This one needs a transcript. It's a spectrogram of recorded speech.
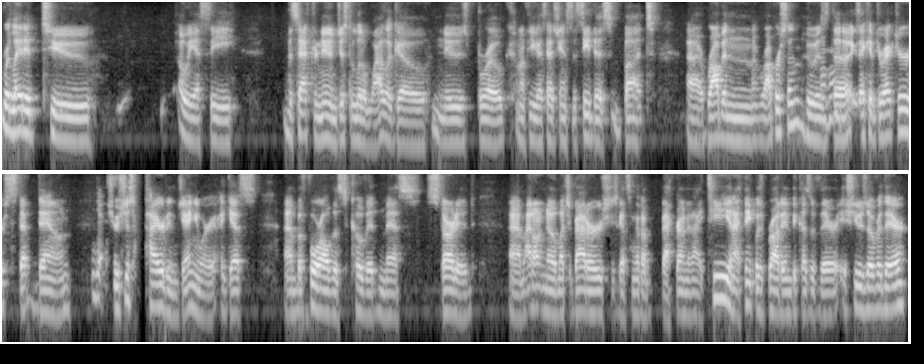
related to OESC, this afternoon, just a little while ago, news broke. I don't know if you guys had a chance to see this, but uh, Robin Roberson, who is Mhm. the executive director, stepped down. Yes. She was just hired in January, I guess, um, before all this COVID mess started. Um, I don't know much about her. She's got some kind of background in IT, and I think was brought in because of their issues over there.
